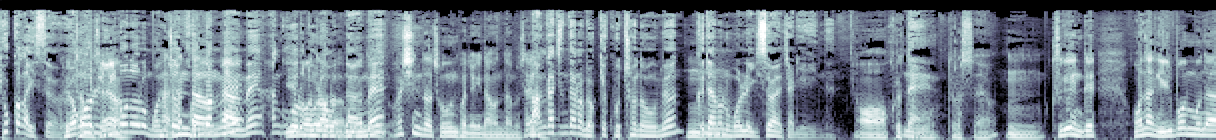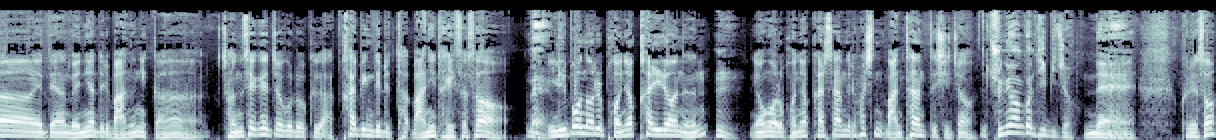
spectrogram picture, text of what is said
효과가 있어요. 영어를 일본어로 먼저 한 다음에 다음에 한국어로 돌아온 다음에 훨씬 더 좋은 번역이 나온다면서요? 망가진 단어 몇 개 고쳐 넣으면 음. 그 단어는 원래 있어야 할 자리에 있는. 어, 그렇다고 네. 들었어요. 음. 그게 근데 워낙 일본 문화에 대한 매니아들이 많으니까 전 세계적으로 그 아카이빙들이 다 많이 다 있어서 네. 일본어를 번역하려는 음. 영어로 번역할 사람들이 훨씬 많다는 뜻이죠. 중요한 건 DB죠. 네. 네. 그래서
